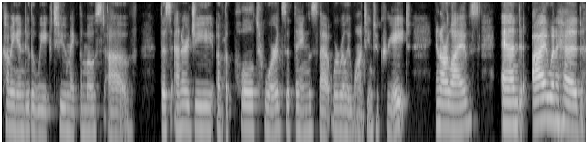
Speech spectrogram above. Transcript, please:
coming into the week to make the most of this energy of the pull towards the things that we're really wanting to create in our lives. And I went ahead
